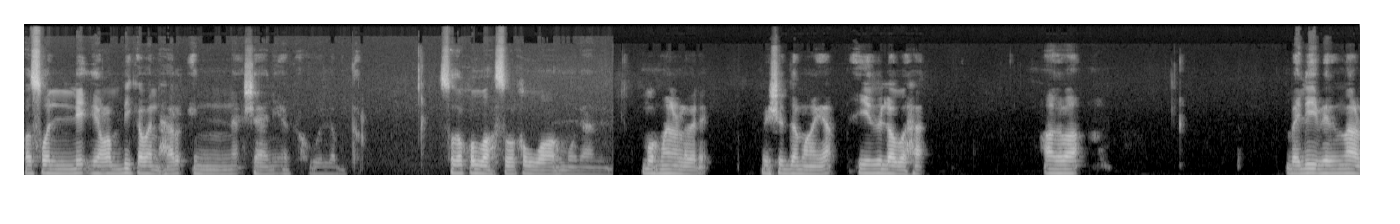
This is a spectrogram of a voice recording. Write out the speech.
ഫസ്വല്ലി റബ്ബിക വൻഹർ ഇന്ന ഷാനിയക്കഹുല്ലബ്ദർ സുഖക്കുല്ലാ സുഖക്കുല്ലാഹു മൂലാമിൻ ബഹുമാനമുള്ളവരെ വിശുദ്ധമായ ഈദുൽ അദ്ഹ അഥവാ ബലി പെരുന്നാൾ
